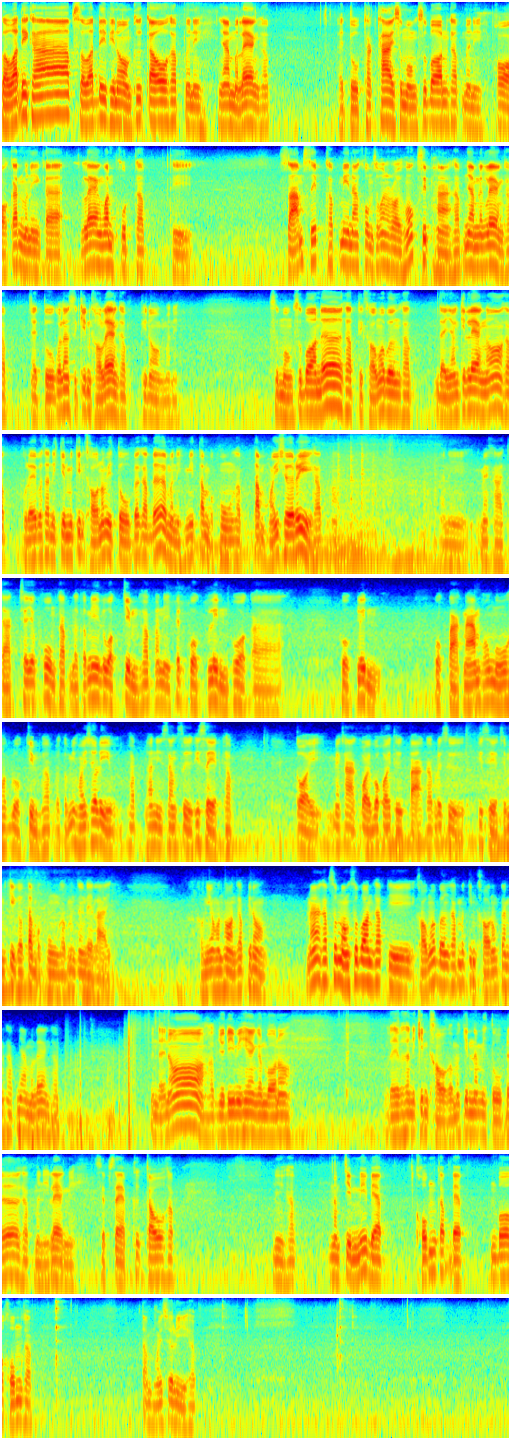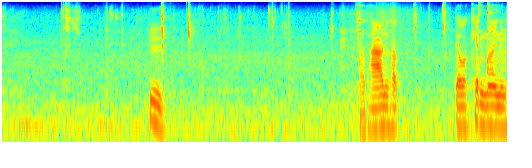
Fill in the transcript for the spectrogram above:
สวัสดีครับ สวัสดีพี่น้องคือเก่าครับมื้อนี้ยามมื้อแรงครับไอตูบทักทายสมองสุบอนครับมื้อนี้พอกันมื้อนี้ก็แรงวันพุธครับที่30ครับมีนาคม2565ครับยามแรงๆครับไอตูบกำลังสิกินข้าวแรงครับ พี่น้องมื้อนี้สมองสุบอนเด้อครับที่เขามาเบิ่งครับได้ยังกินแรงเนาะครับผู้ใดบ่ทันได้กินมากินข้าวน้ำไอตูบเด้อครับเด้อมื้อนี้มีตำบักฮุงครับตำหอยเชอรี่ครับ อันนี้แม่ค้าจากชัยภูมิครับ แล้วก็มีลวกจิ้มครับ อันนี้เป็นพวกลิ้นพวกอ่าพวกลิ้นพวกปากน้ำของหมูครับลวกจิ้มครับแล้วก็มีหอยเชอรี่ครับ อันนี้สั่งซื้อพิเศษครับก่อยแม่ค้าก่อยบ่ค่อยถือปากครับเลยซื้อพิเศษสิมากินเขาตั้มบักฮุงครับมันจังได้หลายเขาเนี้ยวฮ้อนๆครับพี่น้องมาครับสมองสุบอลครับที่เขามาเบิ่งครับมากินเขาน้ำกันครับย่ามมาแรงครับ เป็นไดน้อครับอยู่ดีมีแห้งกันบ่เนาะ ใดว่าท่านได้กินเขาก็มากินน้ำอีตูบเด้อครับมันนี้แรกนี่แสบๆคือเกาครับ นี่ครับน้ำจิ้มมีแบบขมกับแบบบ่ขมครับตำหอยเชอรี่ครับอืมขาวเท้าอยู่ครับ แต่ว่าเข้มน้อยหนึง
